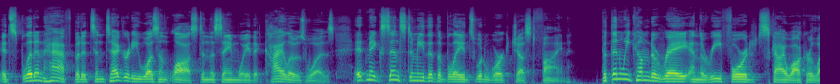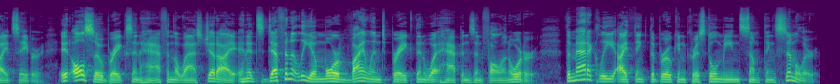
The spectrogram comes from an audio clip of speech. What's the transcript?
It split in half, but its integrity wasn't lost in the same way that Kylo's was. It makes sense to me that the blades would work just fine. But then we come to Rey and the reforged Skywalker lightsaber. It also breaks in half in The Last Jedi, and it's definitely a more violent break than what happens in Fallen Order. Thematically, I think the broken crystal means something similar.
